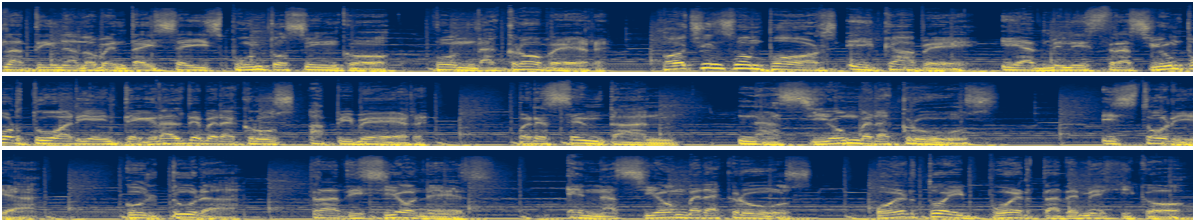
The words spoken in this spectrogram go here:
Latina 96.5, Funda Crover, Hutchinson Ports y Cabe y Administración Portuaria Integral de Veracruz, APIVER, presentan Nación Veracruz. Historia, cultura, tradiciones. En Nación Veracruz, Puerto y Puerta de México.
